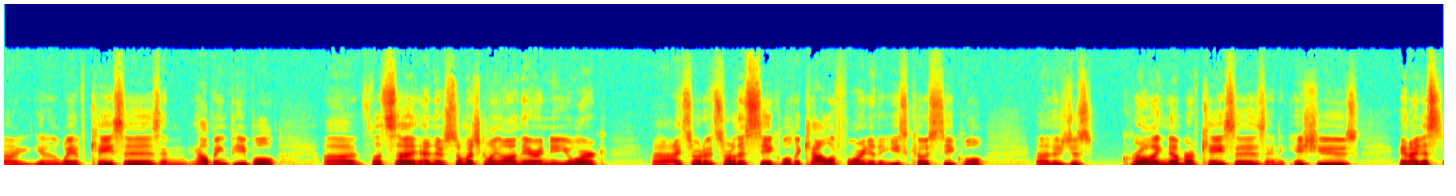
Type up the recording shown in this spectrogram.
uh, you know, in the way of cases and helping people. Uh, let's uh, and there's so much going on there in New York. Uh, I sort of it's sort of the sequel to California, the East Coast sequel. Uh, there's just growing number of cases and issues, and I just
